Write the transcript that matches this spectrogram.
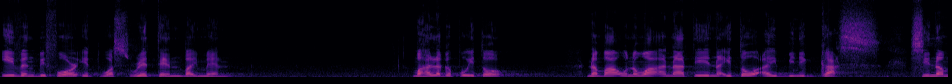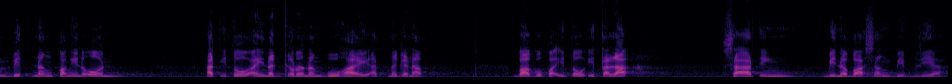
even before it was written by men. Mahalaga po ito na maunawaan natin na ito ay binigkas, sinambit ng Panginoon at ito ay nagkaroon ng buhay at naganap bago pa ito itala sa ating binabasang Biblia.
